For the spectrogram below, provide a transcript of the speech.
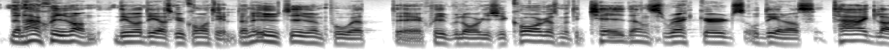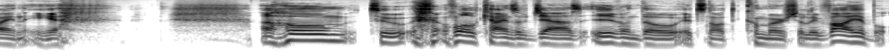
den här skivan, det var det jag skulle komma till. Den är utgiven på ett eh, skivbolag i Chicago som heter Cadence Records och deras tagline är A home to all kinds of jazz even though it's not commercially viable.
